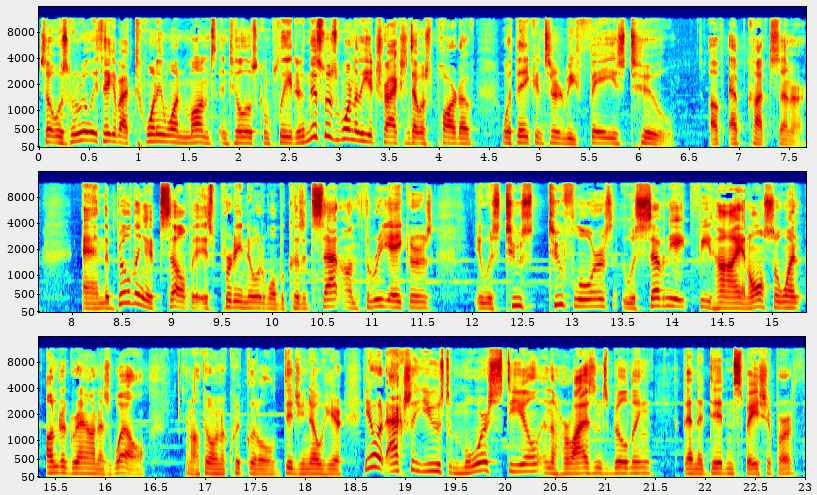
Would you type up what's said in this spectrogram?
So it was going to really take about 21 months until it was completed. And this was one of the attractions that was part of what they consider to be phase two of Epcot Center. And the building itself is pretty notable because it sat on three acres. It was two two floors. It was 78 feet high and also went underground as well. And I'll throw in a quick little did you know here. You know, it actually used more steel in the Horizons building than it did in Spaceship Earth.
